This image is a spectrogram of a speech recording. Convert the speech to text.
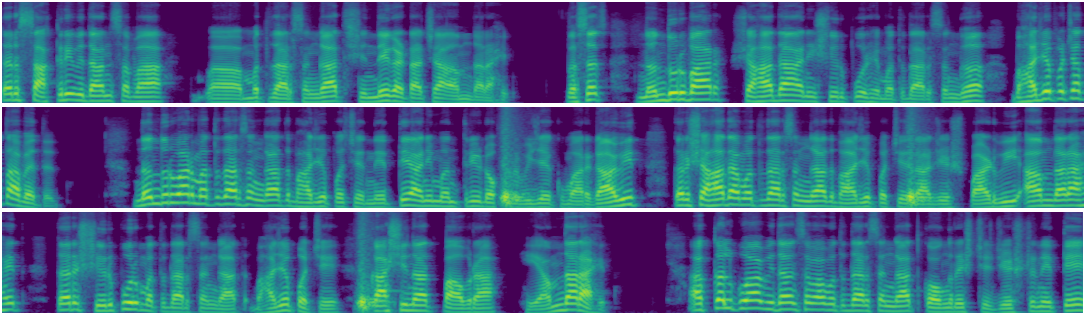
तर साक्री विधानसभा मतदारसंघात शिंदे गटाच्या आमदार आहेत. तसंच नंदुरबार शहादा आणि शिरपूर हे मतदारसंघ भाजपच्या ताब्यात आहेत. नंदुरबार मतदारसंघात भाजपचे नेते आणि मंत्री डॉक्टर विजयकुमार गावित तर शहादा मतदारसंघात भाजपचे राजेश पाडवी आमदार आहेत तर शिरपूर मतदारसंघात भाजपचे काशीनाथ पावरा हे आमदार आहेत. अक्कलकुवा विधानसभा मतदारसंघात काँग्रेसचे ज्येष्ठ नेते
